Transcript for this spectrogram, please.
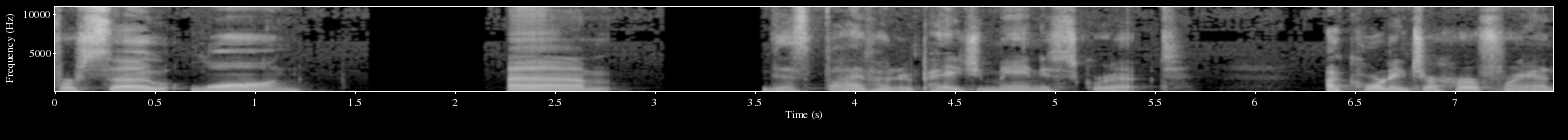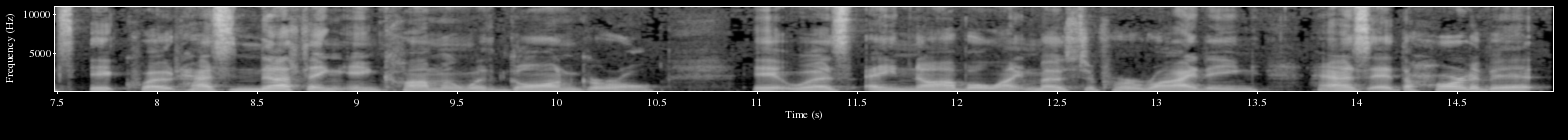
for so long. Um, this 500 page manuscript according to her friends, it, quote, has nothing in common with Gone Girl. It was a novel, like most of her writing, has at the heart of it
